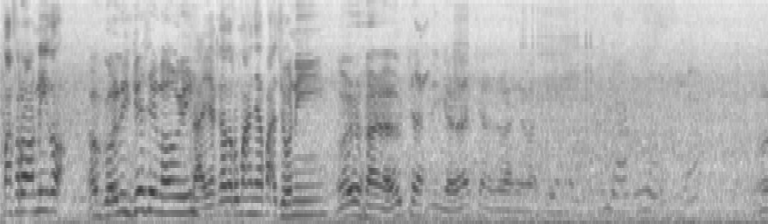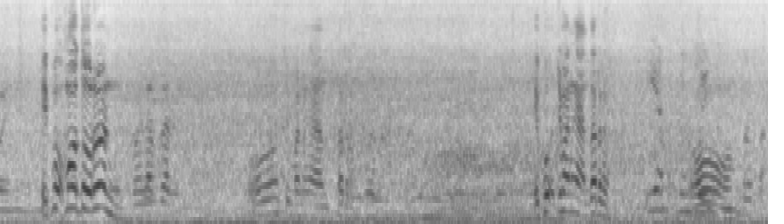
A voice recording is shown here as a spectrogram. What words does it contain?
Mas Roni kok. Oh, goli guys saya mau ini. Nah, ya ke rumahnya Pak Joni. Oh, udah, udah tinggal aja rumahnya Pak. Oh, ini. Ibu mau turun? Oh, lapar. Oh, cuman nganter. Ibu cuman nganter. Iya, nungguin Oh. Bapak.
